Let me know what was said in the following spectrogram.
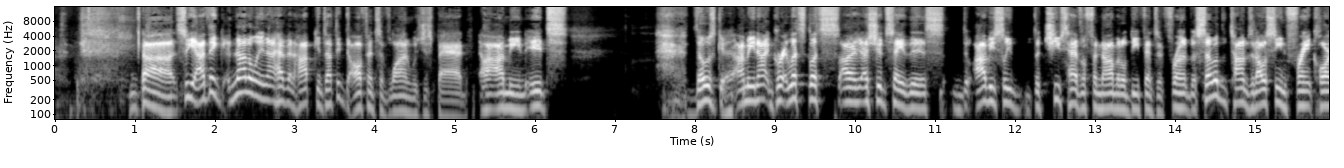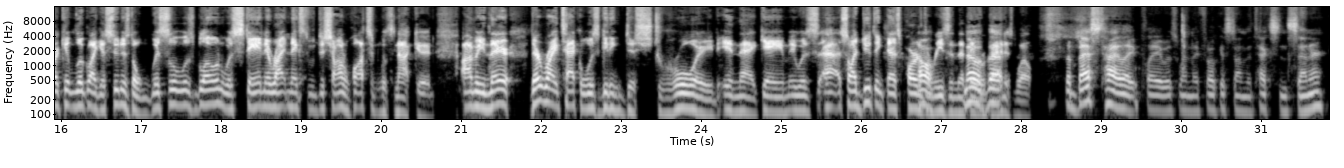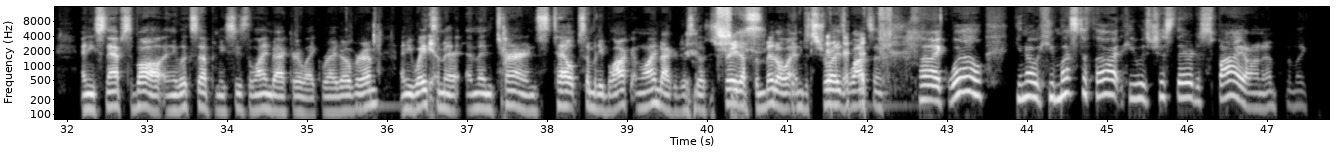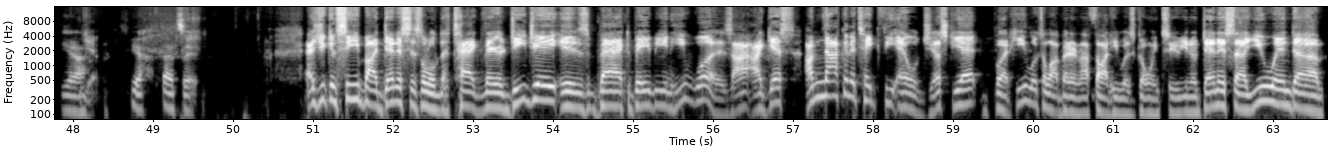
Uh, so yeah, I think not only not having Hopkins, I think the offensive line was just bad. I I mean, it's those i mean not great let's let's I, I should say this. Obviously the chiefs have a phenomenal defensive front but some of the times that i was seeing frank clark it looked like as soon as the whistle was blown was standing right next to deshaun watson was not good. I mean their their right tackle was getting destroyed in that game. It was uh, so i do think that's part of Oh, the reason that no, they were that- bad as well. The best highlight play was when they focused on the Texan center and he snaps the ball and he looks up and he sees the linebacker like right over him and he waits Yeah. a minute and then turns to help somebody block and the linebacker just goes straight up the middle and destroys Watson. I'm like, well, you know, he must have thought he was just there to spy on him. I'm like, yeah, Yeah. yeah, that's it. As you can see by Dennis's little tag there, DJ is back, baby, and he was. I, I guess I'm not going to take the L just yet, but he looked a lot better than I thought he was going to. You know, Dennis, uh, you and uh,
